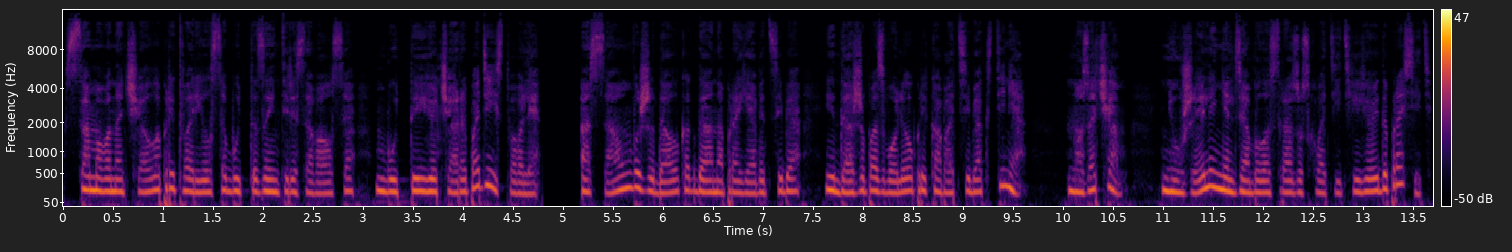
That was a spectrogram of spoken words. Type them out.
С самого начала притворился, будто заинтересовался, будто ее чары подействовали, а сам выжидал, когда она проявит себя, и даже позволил приковать себя к стене. Но зачем? Неужели нельзя было сразу схватить ее и допросить?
